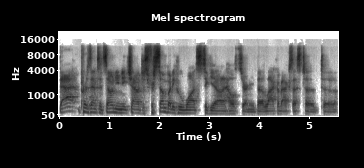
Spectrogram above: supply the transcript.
That presents its own unique challenges for somebody who wants to get on a health journey. The lack of access to, to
